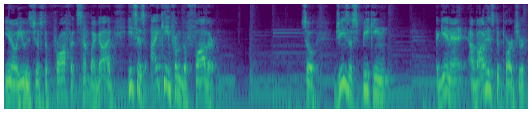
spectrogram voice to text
you know, he was just a prophet sent by God. He says, I came from the Father. So, Jesus speaking again about his departure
